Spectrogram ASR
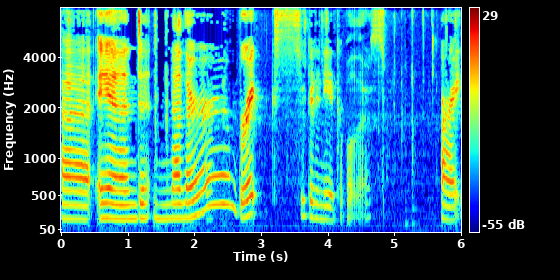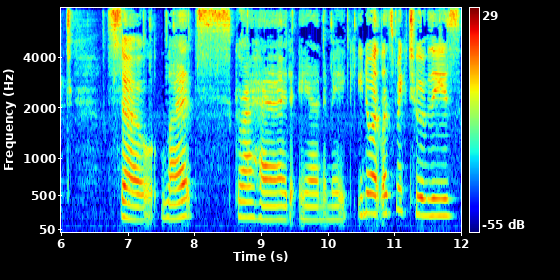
Uh, and another bricks. We're going to need a couple of those. All right. So let's go ahead and make, you know what, let's make two of these.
